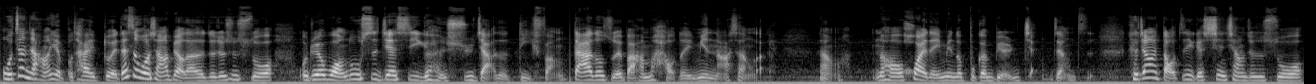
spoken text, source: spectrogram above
我这样讲好像也不太对，但是我想要表达的就是说，我觉得网络世界是一个很虚假的地方，大家都只会把他们好的一面拿上来，这样，然后坏的一面都不跟别人讲，这样子，可这样会导致一个现象，就是说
